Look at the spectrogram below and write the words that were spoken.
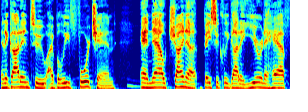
and it got into, I believe, 4chan, and now China basically got a year and a half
